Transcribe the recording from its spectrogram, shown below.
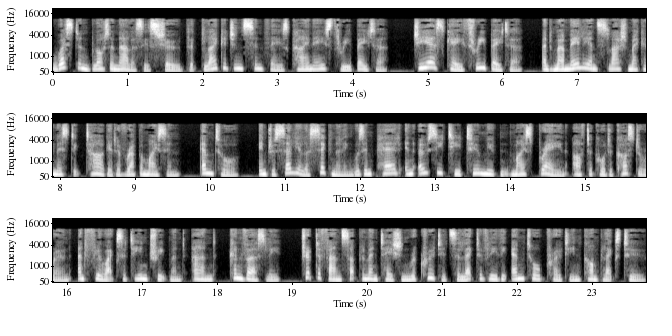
Western blot analysis showed that glycogen synthase kinase 3 beta, GSK3 beta, and mammalian slash mechanistic target of rapamycin, mTOR, intracellular signaling was impaired in OCT2 mutant mice brain after corticosterone and fluoxetine treatment, and, conversely, tryptophan supplementation recruited selectively the mTOR protein complex 2.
